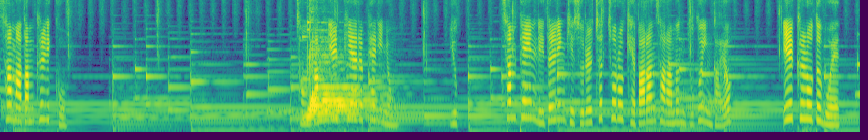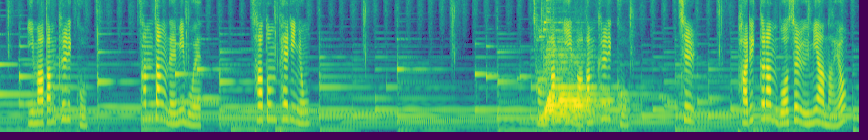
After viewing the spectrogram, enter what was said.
3. 아담 클리코 정답 1. 피에르 페리뇽 6. 샴페인 리들링 기술을 최초로 개발한 사람은 누구인가요? 1. 클로드 모엣 2. 마담 클리코 3. 장 레미 모엣 4. 돈 페리뇽 정답 2. 마담 클리코 7. 바리크란 무엇을 의미하나요?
